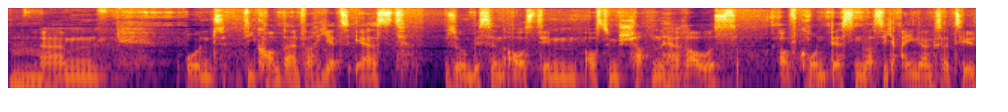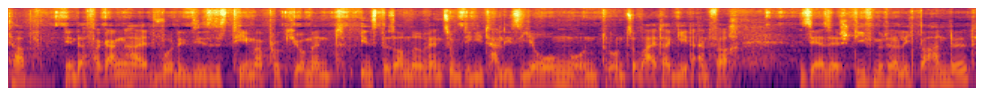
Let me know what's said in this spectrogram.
Hm. Ähm, und die kommt einfach jetzt erst so ein bisschen aus dem, aus dem Schatten heraus, aufgrund dessen, was ich eingangs erzählt habe. In der Vergangenheit wurde dieses Thema Procurement, insbesondere wenn es um Digitalisierung und, und so weiter geht, einfach sehr, sehr stiefmütterlich behandelt.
